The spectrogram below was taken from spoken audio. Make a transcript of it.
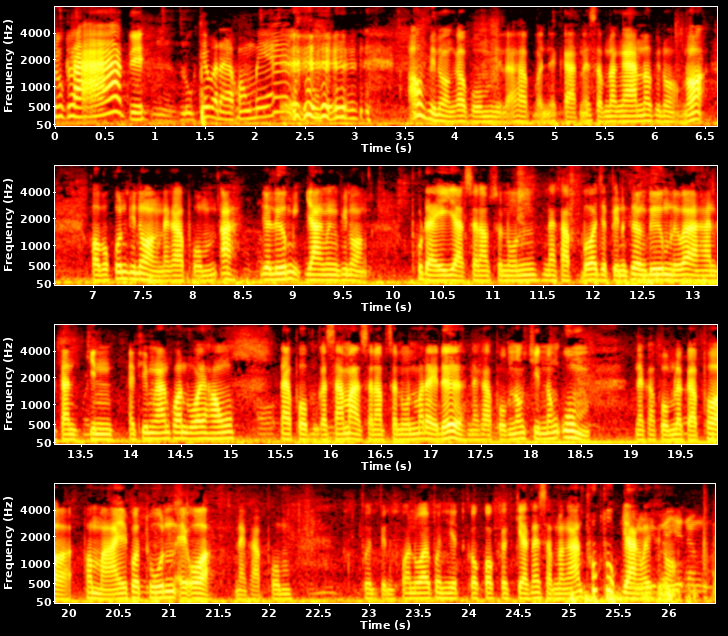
ลูกหลาติ อืมลูกเทวดาของแม่ เอาพี่น้องครับผมนี่แหละครับบรรยากาศในสำนักงานเนาะพี่น้องเนาะขอบพระคุณพี่น้องนะครับผมอะอย่าลืมอีกอย่างหนึ่งพี่น้อง ผู้ใดอยากสนับสนุนนะครับไม่ว่าจะเป็นเครื่องดื่มหรือว่าอาหารการกินให้ทีมงานคอนวอยเฮานะครับผมก็สามารถสนับสนุนมาได้เด้อนะครับ ผมน้องจินน้องอุ้มนะครับ ผมแล้วก็พ่อพ่อหมายพ่อทุนไอออนะครับ ผมเพิ่นเป็นคอนวอยเพิ่นเฮ็ดก็ก็แกกในสำนักงานทุกๆอย่างเลยพี่น้องไปฮ็ดไป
